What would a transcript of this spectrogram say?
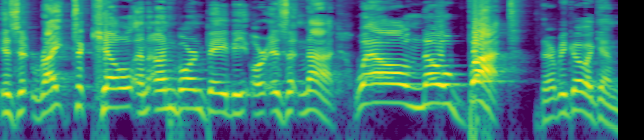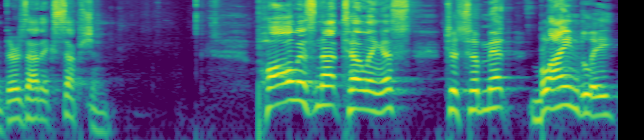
is it right to kill an unborn baby or is it not? Well, no, but. There we go again. There's that exception. Paul is not telling us to submit blindly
